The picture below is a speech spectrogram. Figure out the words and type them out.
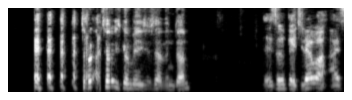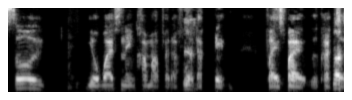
I told, I told you it's going to be easier said than done. It's all good. You know what? I saw your wife's name come up and I thought Yeah. that came. But it's fine. We'll crack Now on.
